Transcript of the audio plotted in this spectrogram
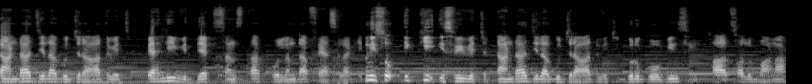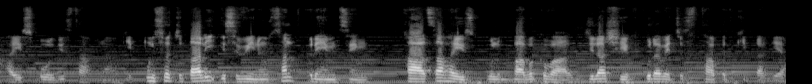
ਟਾਂਡਾ ਜ਼ਿਲ੍ਹਾ ਗੁਜਰਾਤ ਵਿੱਚ ਪਹਿਲੀ ਵਿਦਿਅਕ ਸੰਸਥਾ ਖੋਲਣ ਦਾ ਫੈਸਲਾ ਕੀਤਾ। 1921 ਈਸਵੀ ਵਿੱਚ ਟਾਂਡਾ ਜ਼ਿਲ੍ਹਾ ਗੁਜਰਾਤ ਵਿੱਚ ਗੁਰੂ ਗੋਬਿੰਦ ਸਿੰਘ ਖਾਲਸਾ ਲੁਬਾਣਾ ਹਾਈ ਸਕੂਲ ਦੀ ਸਥਾਪਨਾ ਕੀਤੀ। 1944 ਈਸਵੀ ਨੂੰ ਸੰਤ ਪ੍ਰੇਮ ਸਿੰਘ ਖਾਲਸਾ ਹਾਈ ਸਕੂਲ ਬਾਬਕਵਾਲ ਜ਼ਿਲ੍ਹਾ ਸ਼ੇਖਪੁਰਾ ਵਿੱਚ ਸਥਾਪਿਤ ਕੀਤਾ ਗਿਆ।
